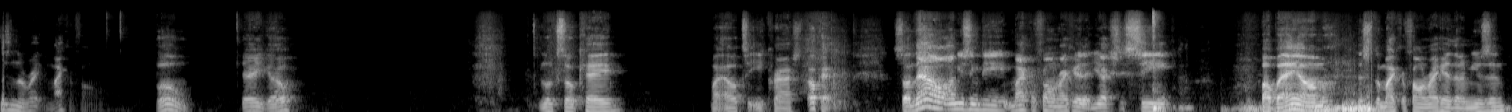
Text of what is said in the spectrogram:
Using the right microphone. Boom. There you go. Looks okay. My LTE crashed. Okay. So now I'm using the microphone right here that you actually see. Ba-bam. This is the microphone right here that I'm using.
